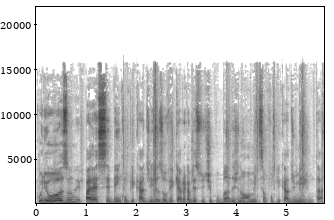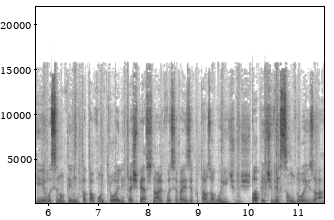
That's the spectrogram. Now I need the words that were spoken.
Curioso e parece ser bem complicado de resolver. Quebra-cabeça do tipo bandas normalmente são complicados mesmo, tá? Porque você não tem um total controle das peças na hora que você vai executar os algoritmos. Puppet versão 2, ó.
